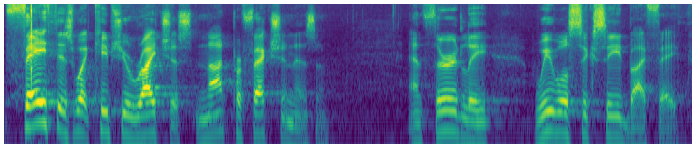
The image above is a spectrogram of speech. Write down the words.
faith is what keeps you righteous, not perfectionism. And thirdly, we will succeed by faith.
